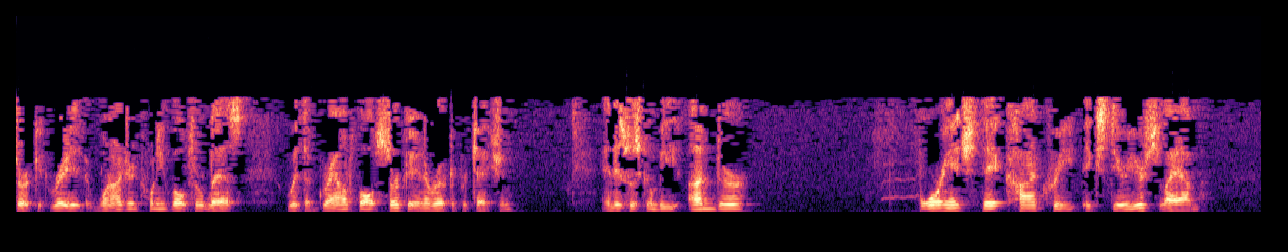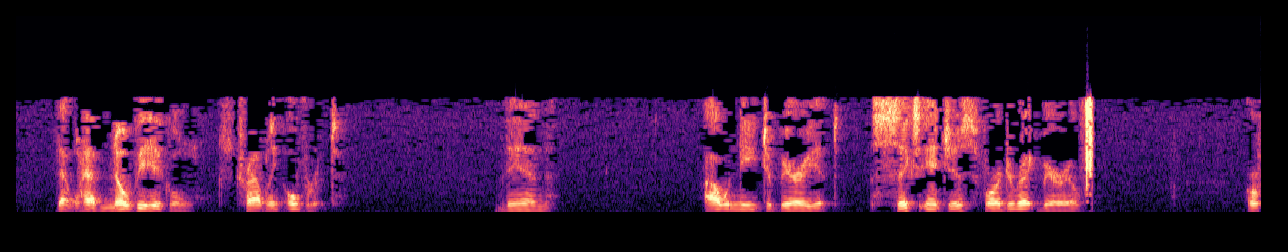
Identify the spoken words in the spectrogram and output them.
circuit rated at 120 volts or less with a ground fault circuit interrupter protection, and this was going to be under 4 inch thick concrete exterior slab that will have no vehicles traveling over it, then I would need to bury it 6 inches for a direct burial or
